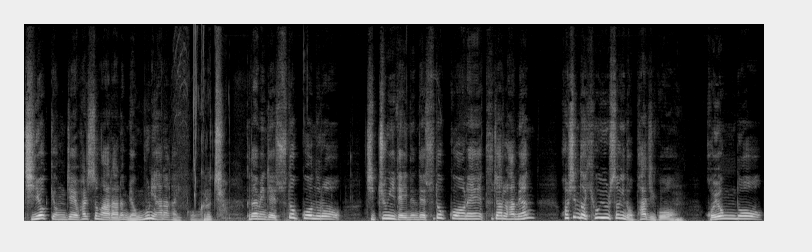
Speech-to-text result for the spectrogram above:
지역 경제 활성화라는 명분이 하나가 있고 그렇죠. 그다음에 이제 수도권으로 집중이 돼 있는데 수도권에 투자를 하면 훨씬 더 효율성이 높아지고 음. 고용도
